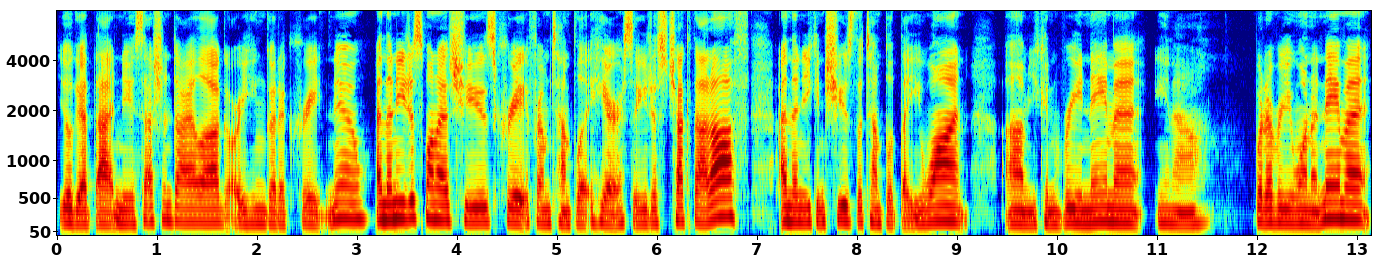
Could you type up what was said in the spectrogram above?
you'll get that new session dialog, or you can go to create new. And then you just want to choose create from template here. So you just check that off, and then you can choose the template that you want. Um, you can rename it, you know, whatever you want to name it,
